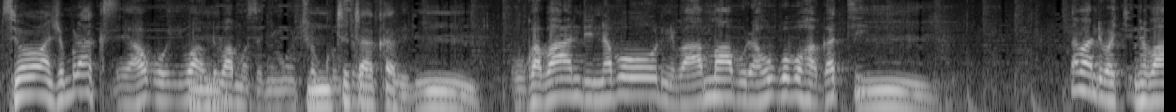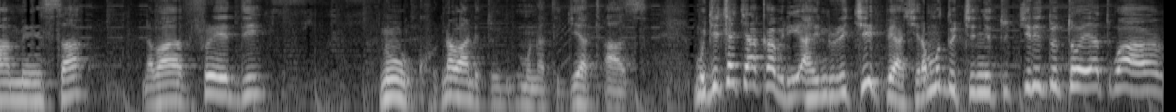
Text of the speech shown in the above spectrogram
Si bo babanje muri akisi ahubwo wa wundi bamuzanye mu gice cya kabiri. Mm. ubwo abandi nabo ni ba mabura ahubwo bo hagati. N'abandi ba mensa na ba fredi nuko n'abandi tu- umuntu atagiye atazi. Mu gice cya kabiri ahindura ikipe ashyiramo udukinnyi tukiri dutoya twa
